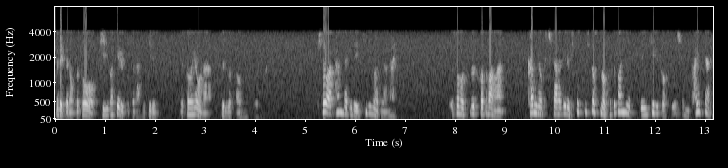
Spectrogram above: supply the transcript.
すべてのことを切り分けることができる、そのような鋭さを持っています。人はパンだけで生きるのではない。その続く言葉は、神の口から出る一つ一つの言葉によって生きると聖書に書いてある。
